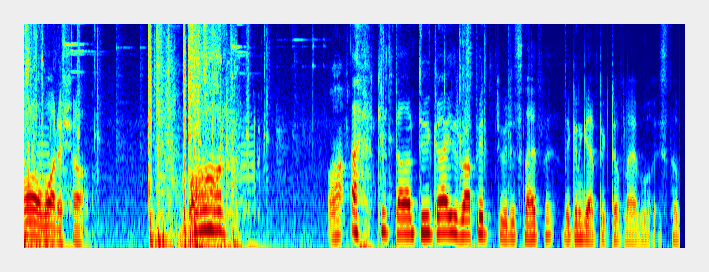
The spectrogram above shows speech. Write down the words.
Oh, what a shot. What? What? Just down two guys, rapid with a sniper. They're gonna get picked up like boys Stop.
